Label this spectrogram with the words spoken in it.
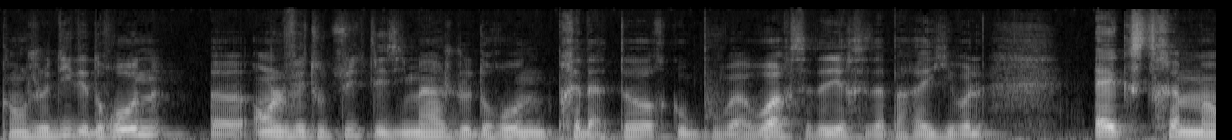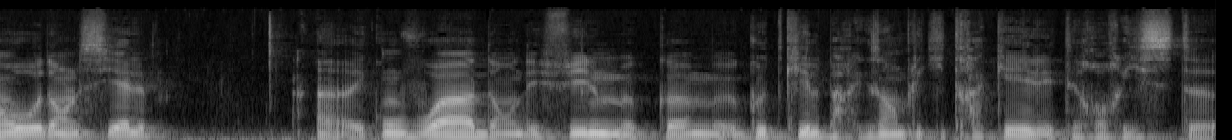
quand je dis des drones, euh, enlevez tout de suite les images de drones Predator que vous pouvez avoir, c'est-à-dire ces appareils qui volent extrêmement haut dans le ciel euh, et qu'on voit dans des films comme Good Kill par exemple, et qui traquaient les terroristes, euh,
